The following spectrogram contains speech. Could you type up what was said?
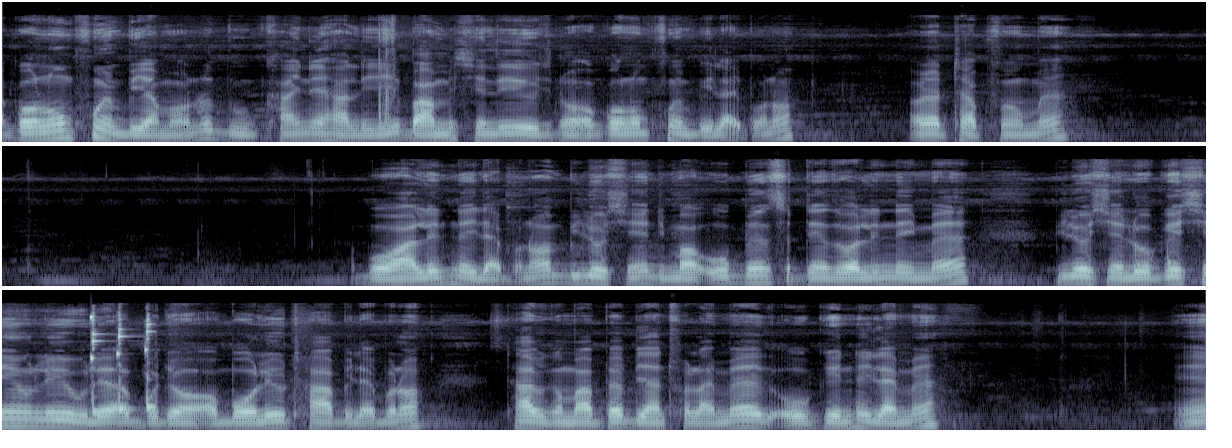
အကုန်လုံးဖွင့်ပေးရမှာနော်သူခိုင်းတဲ့ဟာလေးဗာမရှင်လေးကိုကျွန်တော်အကုန်လုံးဖွင့်ပေးလိုက်ပေါ့နော်အဲ့ဒါထပ်ဖွင့်မယ်အပေါ်ဟာလေးနှိပ်လိုက်ပေါ့နော်ပြီးလို့ရှိရင်ဒီမှာ open setting ဆိုတာလေးနှိပ်မယ်ပြီးလို့ရှိရင် location လေးကိုလည်းအပေါ်ကျွန်တော်အပေါ်လေးကိုထားပေးလိုက်ပေါ့နော်ထားပြီးကမှဘက်ပြန်ထွက်လိုက်မယ် okay နှိပ်လိုက်မယ်အဲ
